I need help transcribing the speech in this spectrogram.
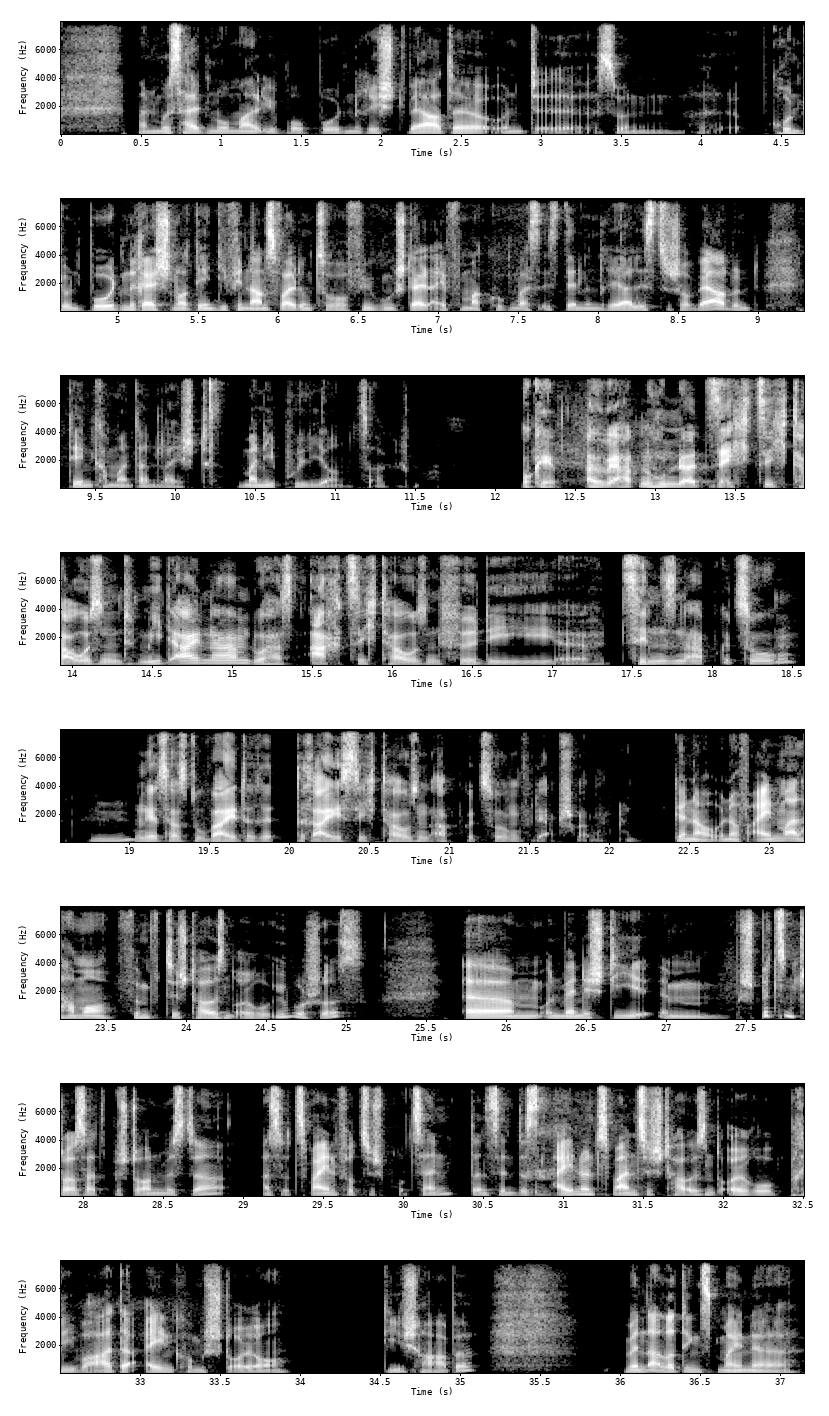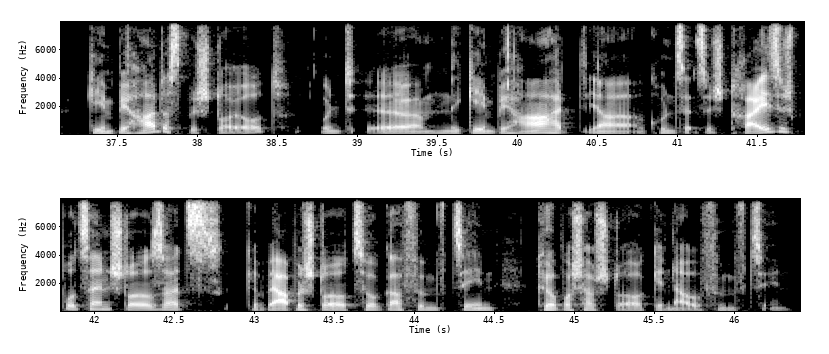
Man muss halt nur mal über Bodenrichtwerte und äh, so ein äh, Grund- und Bodenrechner, den die Finanzverwaltung zur Verfügung stellt, einfach mal gucken, was ist denn ein realistischer Wert und den kann man dann leicht manipulieren, sage ich mal. Okay, also wir hatten 160.000 Mieteinnahmen, du hast 80.000 für die äh, Zinsen abgezogen mhm. und jetzt hast du weitere 30.000 abgezogen für die Abschreibung. Genau, und auf einmal haben wir 50.000 Euro Überschuss. Ähm, und wenn ich die im Spitzensteuersatz besteuern müsste, also 42 Prozent, dann sind es 21.000 Euro private Einkommensteuer, die ich habe. Wenn allerdings meine GmbH das besteuert und äh, eine GmbH hat ja grundsätzlich 30% Steuersatz, Gewerbesteuer circa 15%, Körperschaftssteuer genau 15.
